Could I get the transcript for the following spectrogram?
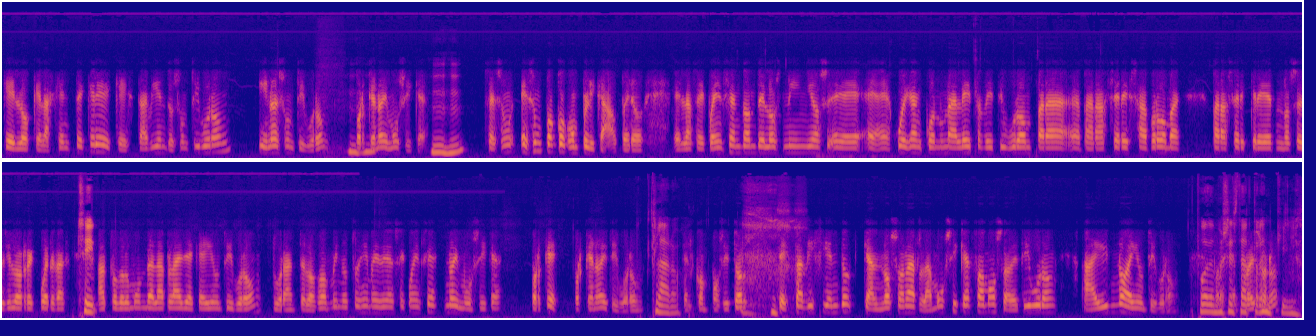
que lo que la gente cree que está viendo es un tiburón y no es un tiburón, porque no hay música. o sea, es, un, es un poco complicado, pero en la secuencia en donde los niños eh, juegan con una letra de tiburón para, para hacer esa broma, para hacer creer, no sé si lo recuerdas, a todo el mundo en la playa que hay un tiburón, durante los dos minutos y medio de secuencia no hay música. ¿Por qué? Porque no hay tiburón. Claro. El compositor te está diciendo que al no sonar la música famosa de tiburón, ahí no hay un tiburón. Podemos estar tranquilos.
